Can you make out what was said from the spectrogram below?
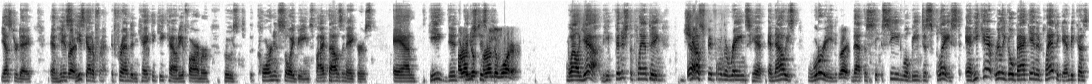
yesterday, and his Right. he's got a friend, a friend in Kankakee County, a farmer who's corn and soybeans, five thousand acres, and he did Are, under, finished his are underwater. well, yeah, he finished the planting just before the rains hit, and now he's worried that the seed will be displaced, and he can't really go back in and plant again because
